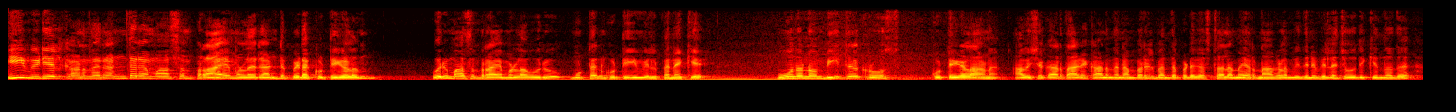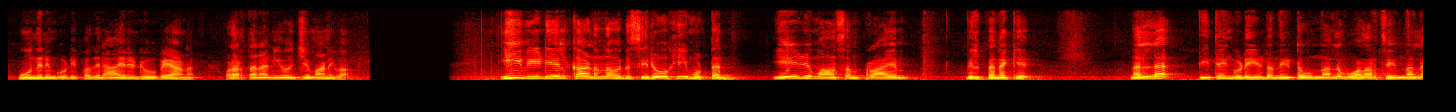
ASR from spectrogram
ഈ വീഡിയോയിൽ കാണുന്ന രണ്ടര മാസം പ്രായമുള്ള രണ്ട് പിടക്കുട്ടികളും ഒരു മാസം പ്രായമുള്ള ഒരു മുട്ടൻ കുട്ടിയും വിൽപ്പനയ്ക്ക് മൂന്നെണ്ണവും ബീറ്റൽ ക്രോസ് കുട്ടികളാണ്. ആവശ്യക്കാർ താഴെ കാണുന്ന നമ്പറിൽ ബന്ധപ്പെടുക. സ്ഥലം എറണാകുളം. ഇതിന് വില ചോദിക്കുന്നത് മൂന്നിനും കൂടി പതിനായിരം രൂപയാണ്. വളർത്താൻ അനുയോജ്യമാണിവ. ഈ വീഡിയോയിൽ കാണുന്ന ഒരു സിരോഹി മുട്ടൻ ഏഴ് മാസം പ്രായം വിൽപ്പനയ്ക്ക് നല്ല തീറ്റയും കൂടി ഇടനീട്ടവും നല്ല വളർച്ചയും നല്ല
